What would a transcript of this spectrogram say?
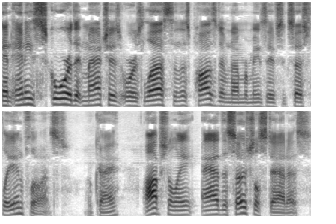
and any score that matches or is less than this positive number means they've successfully influenced. Okay? Optionally, add the social status.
